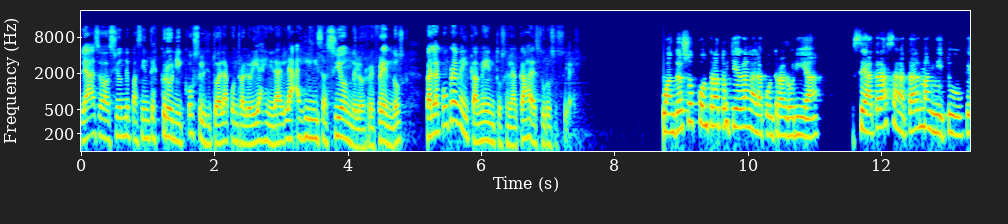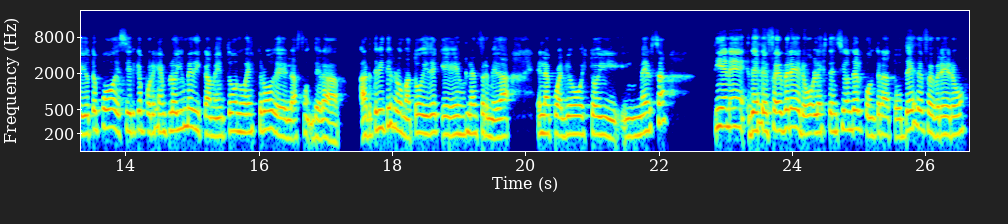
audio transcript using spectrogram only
La Asociación de Pacientes Crónicos solicitó a la Contraloría General la agilización de los refrendos para la compra de medicamentos en la Caja de Seguro Social. Cuando esos contratos llegan a la Contraloría, se atrasan a tal magnitud que yo te puedo decir que, por ejemplo, hay un medicamento nuestro de la, de la artritis reumatoide, que es la enfermedad en la cual yo estoy inmersa, tiene desde febrero la extensión del contrato, desde febrero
